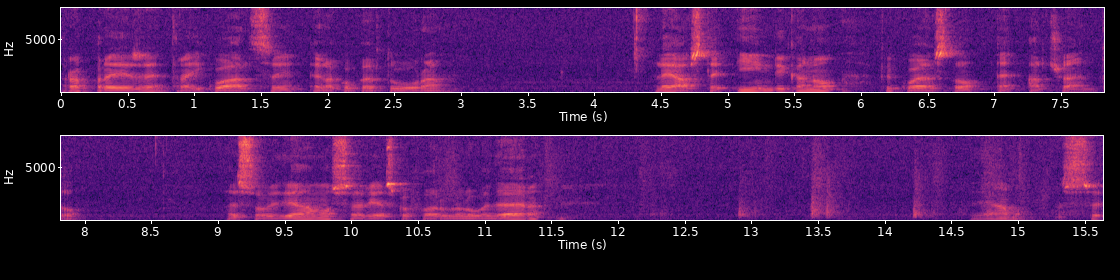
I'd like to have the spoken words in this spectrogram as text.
rapprese tra i quarzi e la copertura. Le aste indicano che questo è argento. Adesso vediamo se riesco a farvelo vedere. Vediamo se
